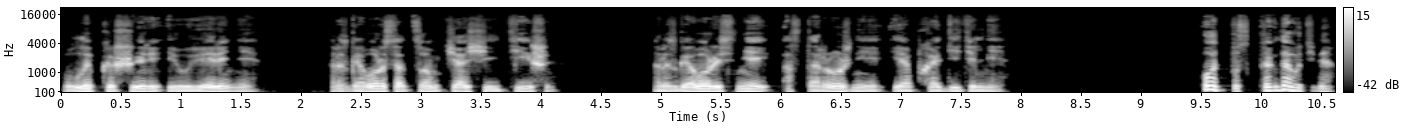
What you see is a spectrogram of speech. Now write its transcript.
улыбка шире и увереннее, разговоры с отцом чаще и тише, разговоры с ней осторожнее и обходительнее. «Отпуск когда у тебя?»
